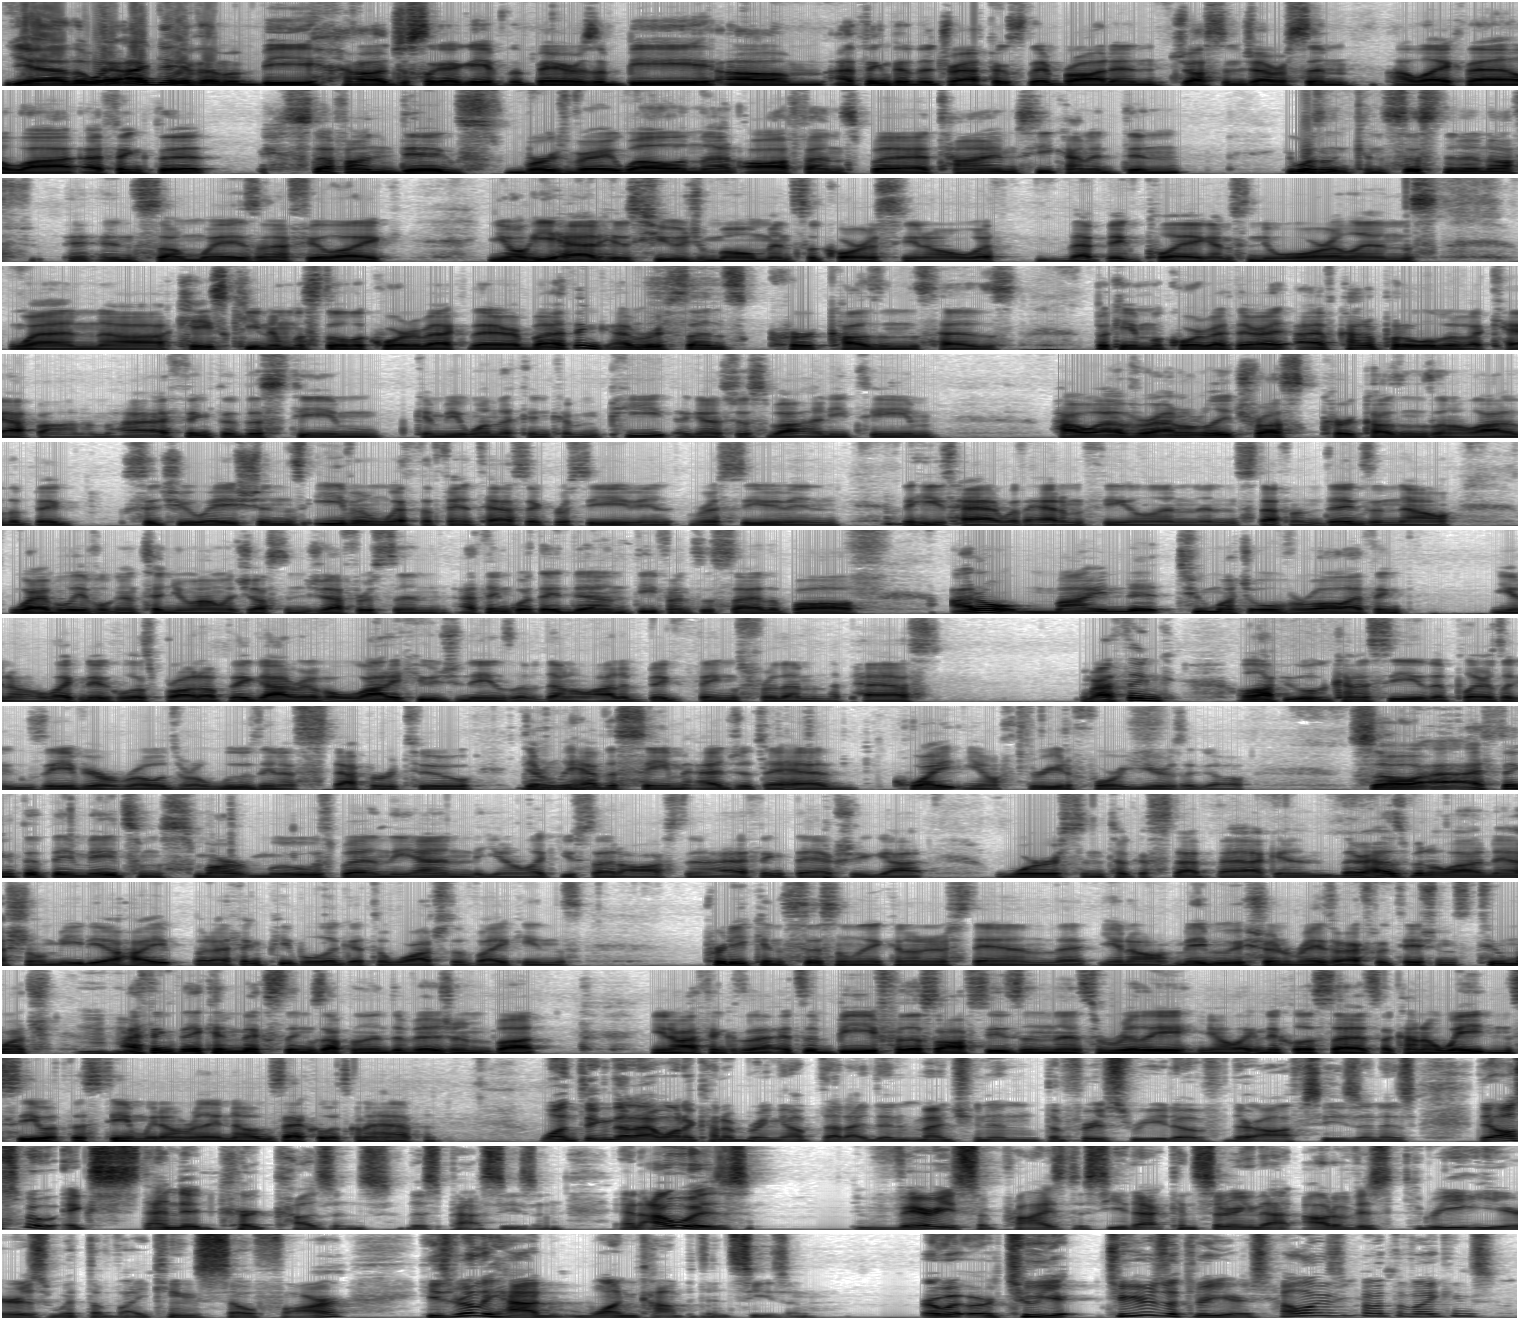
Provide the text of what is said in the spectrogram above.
Yeah, the way I gave them a B, uh, just like I gave the Bears a B. Um, I think that the draft picks they brought in, Justin Jefferson, I like that a lot. I think that Stefon Diggs works very well in that offense, but at times he kind of didn't. He wasn't consistent enough in some ways, and I feel like, you know, he had his huge moments, of course, you know, with that big play against New Orleans when uh, Case Keenum was still the quarterback there. But I think ever since Kirk Cousins has became the quarterback there, I, have kind of put a little bit of a cap on him. I, I think that this team can be one that can compete against just about any team. However, I don't really trust Kirk Cousins in a lot of the big situations, even with the fantastic receiving receiving that he's had with Adam Thielen and Stefon Diggs, and now what I believe will continue on with Justin Jefferson. I think what they did on the defensive side of the ball, I don't mind it too much overall. I think you know, like Nicholas brought up, they got rid of a lot of huge names that have done a lot of big things for them in the past. But I think a lot of people can kind of see that players like Xavier Rhodes are losing a step or two. Didn't really mm-hmm. have the same edge that they had quite, you know, three to four years ago. So I, think that they made some smart moves, but in the end, you know, like you said, Austin, I think they actually got worse and took a step back. And there has been a lot of national media hype, but I think people that get to watch the Vikings pretty consistently can understand that, you know, maybe we shouldn't raise our expectations too much. Mm-hmm. I think they can mix things up in the division, but you know, I think it's a, it's a B for this offseason. It's really, you know, like Nicholas said, it's a kind of wait and see with this team. We don't really know exactly what's going to happen. One thing that I want to kind of bring up that I didn't mention in the first read of their offseason is they also extended Kirk Cousins this past season. And I was very surprised to see that, considering that out of his three years with the Vikings so far, he's really had one competent season. Or, or two, year, two years or three years. How long has he been with the Vikings?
